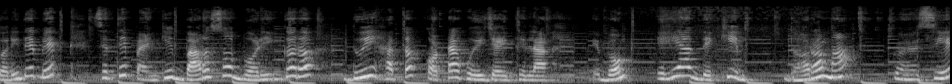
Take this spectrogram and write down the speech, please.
କରିଦେବେ ସେଥିପାଇଁ କି ବାରଶହ ବଢେଇଙ୍କର ଦୁଇ ହାତ କଟା ହୋଇଯାଇଥିଲା। ଏବଂ ଏହା ଦେଖି ଧରମା ଅ, ସିଏ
